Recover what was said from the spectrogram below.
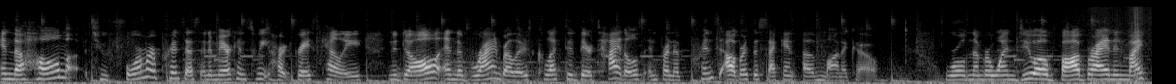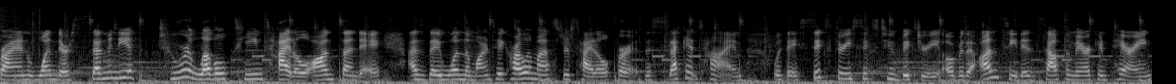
In the home to former princess and American sweetheart Grace Kelly, Nadal and the Bryan brothers collected their titles in front of Prince Albert II of Monaco. World number one duo Bob Bryan and Mike Bryan won their 70th tour level team title on Sunday as they won the Monte Carlo Masters title for the second time with a 6-3 6-2 victory over the unseeded South American pairing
